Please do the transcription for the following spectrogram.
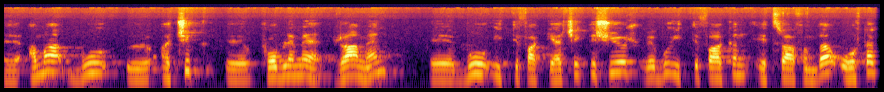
E, ama bu e, açık e, probleme rağmen e, bu ittifak gerçekleşiyor ve bu ittifakın etrafında ortak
